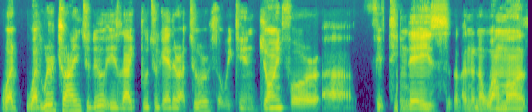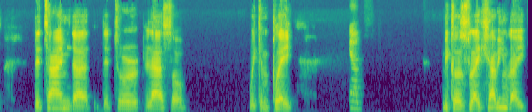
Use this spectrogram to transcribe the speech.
what what we're trying to do is like put together a tour so we can join for uh, 15 days, I don't know, one month, the time that the tour lasts, so we can play. Yep. Because like having like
